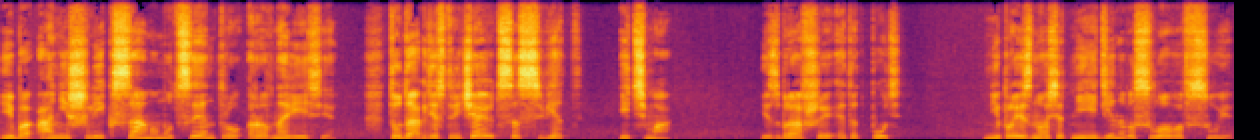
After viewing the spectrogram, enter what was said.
Ибо они шли к самому центру равновесия – туда, где встречаются свет и тьма. Избравшие этот путь не произносят ни единого слова в суе.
